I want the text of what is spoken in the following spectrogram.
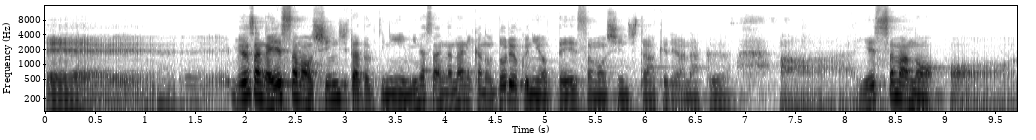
えー、皆さんがイエス様を信じた時に皆さんが何かの努力によってイエス様を信じたわけではなくあイエス様の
